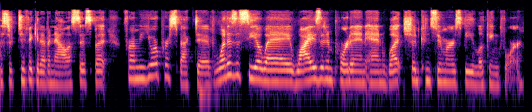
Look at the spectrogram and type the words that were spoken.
a certificate of analysis. But from your perspective, what is a COA? Why is it important? And what should consumers be looking for?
